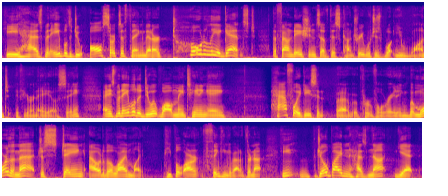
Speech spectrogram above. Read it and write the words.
He has been able to do all sorts of things that are totally against the foundations of this country, which is what you want if you're an AOC. And he's been able to do it while maintaining a halfway decent uh, approval rating, but more than that, just staying out of the limelight. People aren't thinking about it. They're not. He, Joe Biden has not yet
